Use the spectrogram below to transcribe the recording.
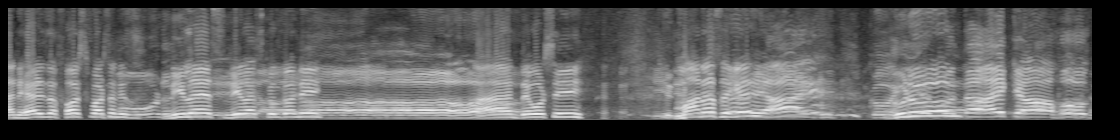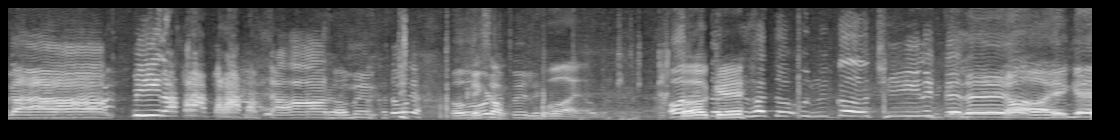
And here is the first person is Nilesh, Nilesh Kulkarni. And Devorsi. Manas again. Gurung. बताए क्या होगा पीरा परा परा प्यार हमें खत्म हो गया Next और song. पहले वो आया होगा. और Okay. दिल है तो उनको छीन के ले आएंगे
